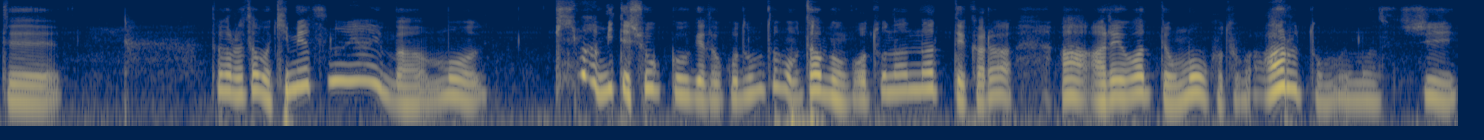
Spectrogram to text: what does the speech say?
て、だから多分、鬼滅の刃も、今見てショックを受けた子供とかも多分大人になってから、あ、あれはって思うことがあると思いますし、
